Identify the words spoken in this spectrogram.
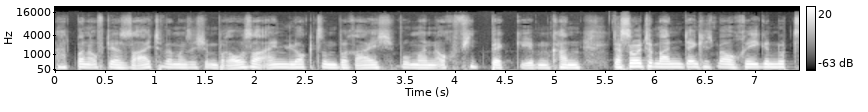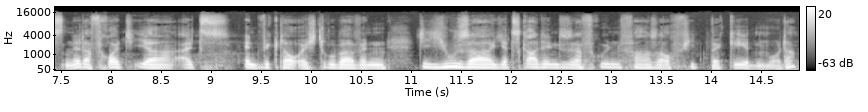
hat man auf der Seite, wenn man sich im Browser einloggt, so einen Bereich, wo man auch Feedback geben kann. Das sollte man, denke ich mal, auch rege nutzen. Ne? Da freut ihr als Entwickler euch drüber, wenn die User jetzt gerade in dieser frühen Phase auch Feedback geben, oder?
